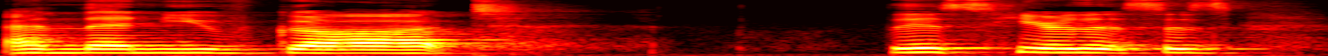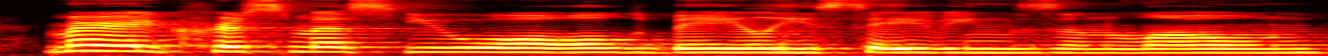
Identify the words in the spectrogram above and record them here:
And then you've got this here that says, Merry Christmas, you old Bailey Savings and Loan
